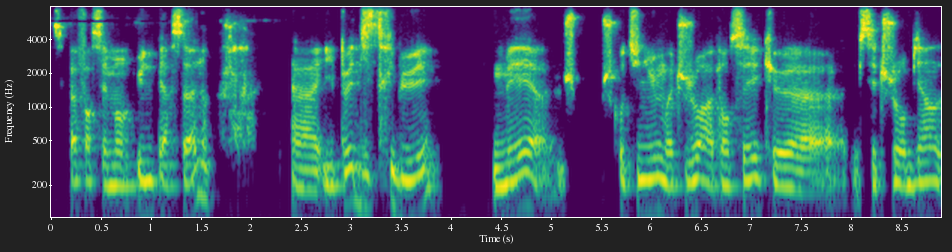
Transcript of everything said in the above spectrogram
c'est pas forcément une personne. il peut être distribué mais euh, je, continue moi toujours à penser que euh, c'est toujours bien,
